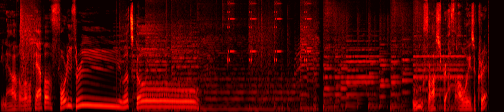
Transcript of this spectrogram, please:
We now have a level cap of 43. Let's go. Ooh, Frost Breath, always a crit.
